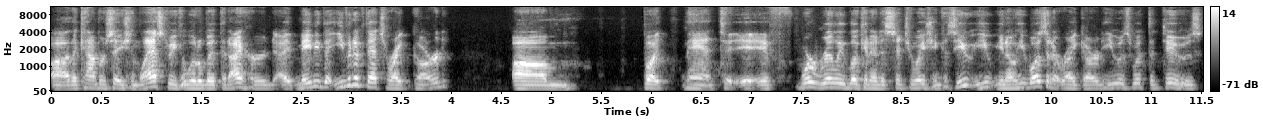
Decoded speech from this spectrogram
uh, the conversation last week a little bit that I heard, I, maybe that even if that's right guard, um, but man, to, if we're really looking at a situation because he, he, you know, he wasn't at right guard, he was with the twos.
